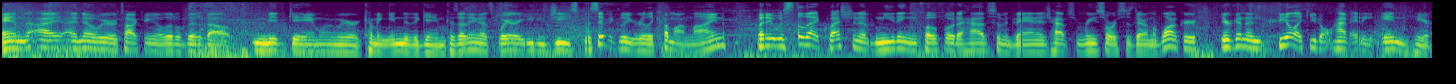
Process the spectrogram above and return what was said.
And I, I know we were talking a little bit about mid game when we were coming into the game because I think that's where EDG specifically really come online. But it was still that question of needing Fofo to have some advantage, have some resources there on the blocker. You're going to feel like you don't have any in here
